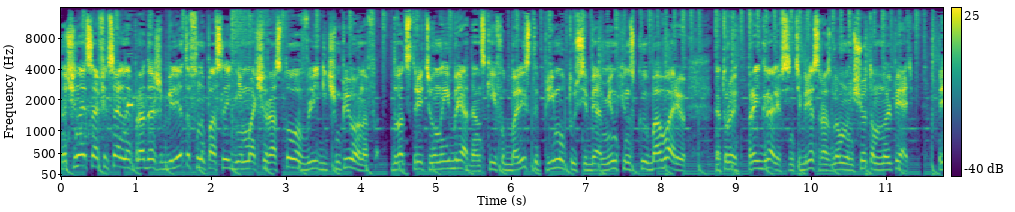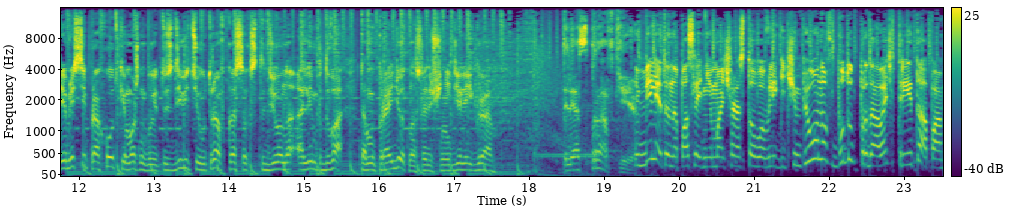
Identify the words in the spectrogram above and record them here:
Начинается официальная продажа билетов на последний матч Ростова в Лиге чемпионов. 23 ноября донские футболисты примут у себя Мюнхенскую Баварию, которые проиграли в сентябре с разгромным счетом 0-5. Приобрести проходки можно будет с 9 утра в кассах стадиона «Олимп-2». Там и пройдет на следующей неделе игра. Для справки. Билеты на последний матч Ростова в Лиге чемпионов будут продавать в три этапа.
